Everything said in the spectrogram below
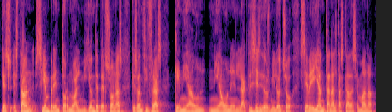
que están siempre en torno al millón de personas, que son cifras que ni aún, ni en la crisis de 2008 se veían tan altas cada semana,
